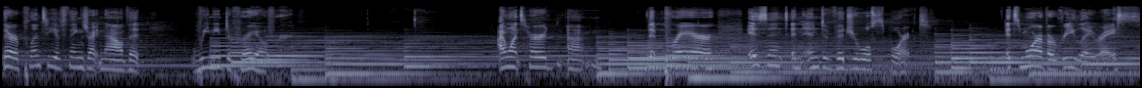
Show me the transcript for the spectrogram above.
There are plenty of things right now that we need to pray over. I once heard um, that prayer isn't an individual sport, it's more of a relay race.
